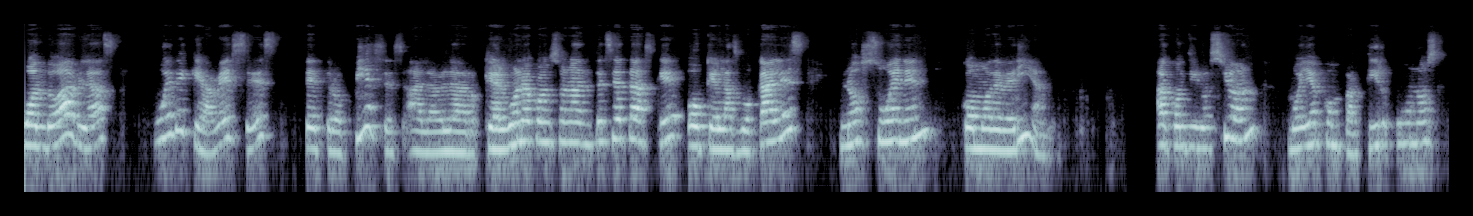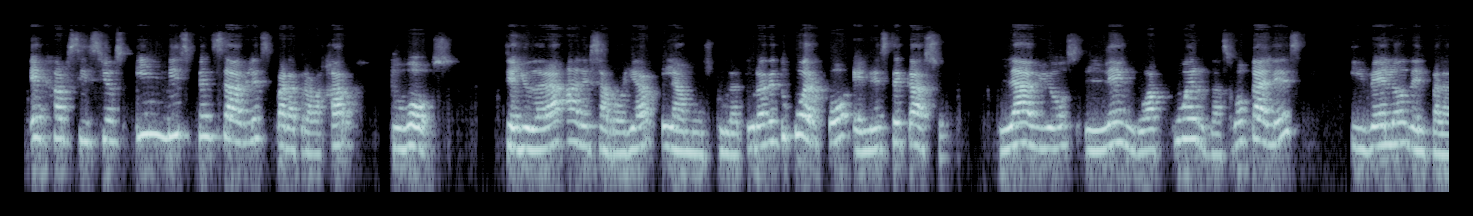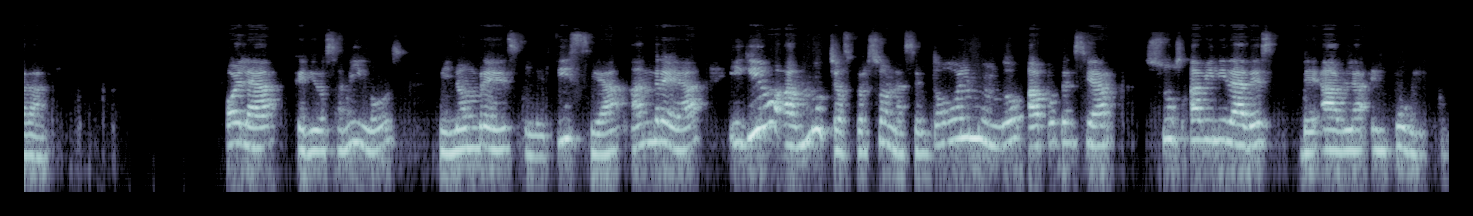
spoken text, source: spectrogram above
Cuando hablas, puede que a veces te tropieces al hablar, que alguna consonante se atasque o que las vocales no suenen como deberían. A continuación, voy a compartir unos ejercicios indispensables para trabajar tu voz. Te ayudará a desarrollar la musculatura de tu cuerpo, en este caso, labios, lengua, cuerdas vocales y velo del paladar. Hola, queridos amigos. Mi nombre es Leticia Andrea y guío a muchas personas en todo el mundo a potenciar sus habilidades de habla en público.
